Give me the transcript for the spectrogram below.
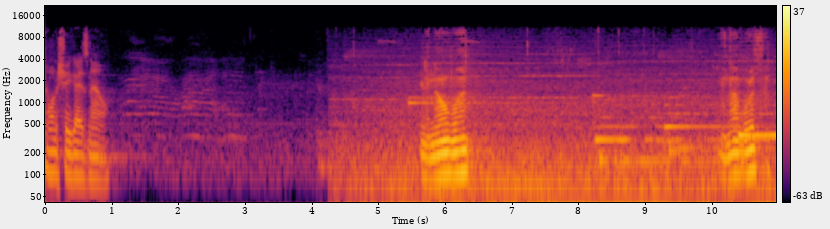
I want to show you guys now. You know what? You're not worth it.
